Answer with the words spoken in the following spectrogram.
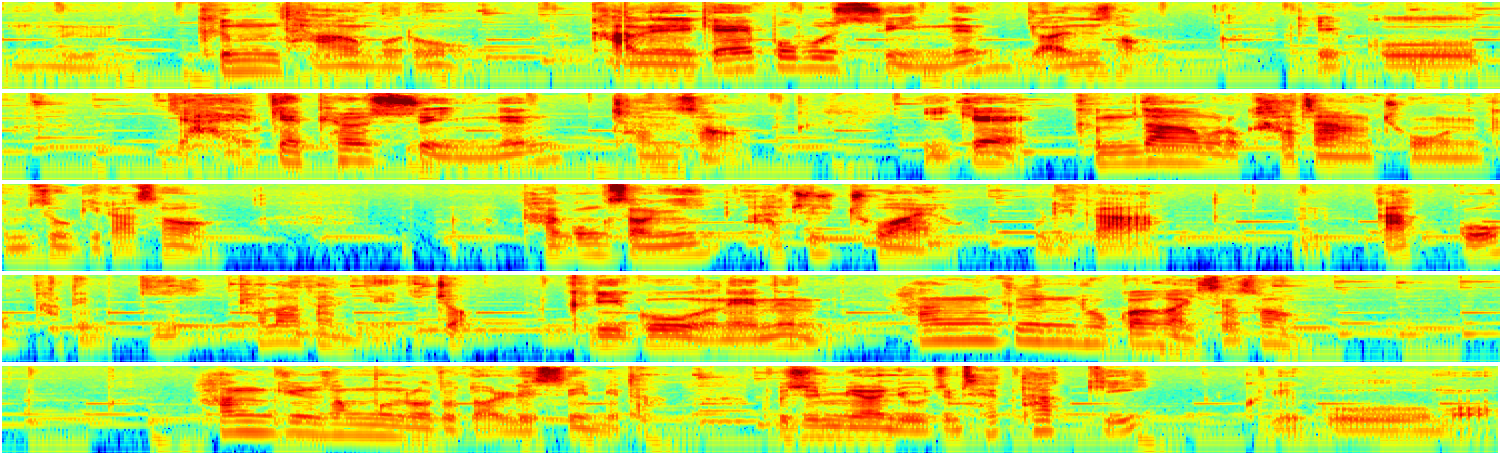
음, 금 다음으로 가늘게 뽑을 수 있는 연성 그리고 얇게 펼 수 있는 전성 이게 금 다음으로 가장 좋은 금속이라서 가공성이 아주 좋아요. 우리가 음, 깎고 다듬기 편하다는 얘기죠. 그리고 은에는 항균 효과가 있어서 항균 성분으로도 널리 쓰입니다. 보시면 요즘 세탁기 그리고 뭐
